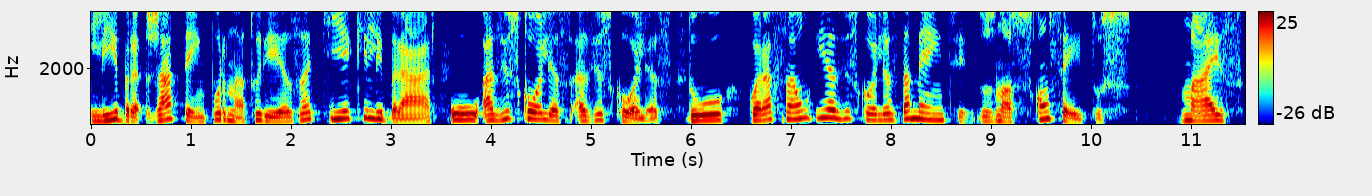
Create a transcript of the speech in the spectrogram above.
Libra já tem por natureza que equilibrar o, as escolhas, as escolhas do coração e as escolhas da mente, dos nossos conceitos. Mas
